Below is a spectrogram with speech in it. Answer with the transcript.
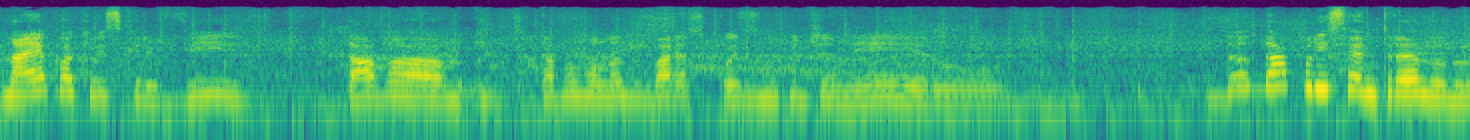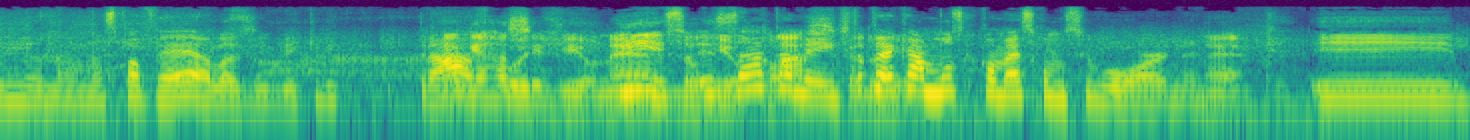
na época que eu escrevi, tava estavam rolando várias coisas no Rio de Janeiro, da, da polícia entrando no- no- nas favelas e ver aquele A tráfico. guerra civil, né? Isso, Rio, exatamente. Tanto é que a música começa como Civil War, né? É. E,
